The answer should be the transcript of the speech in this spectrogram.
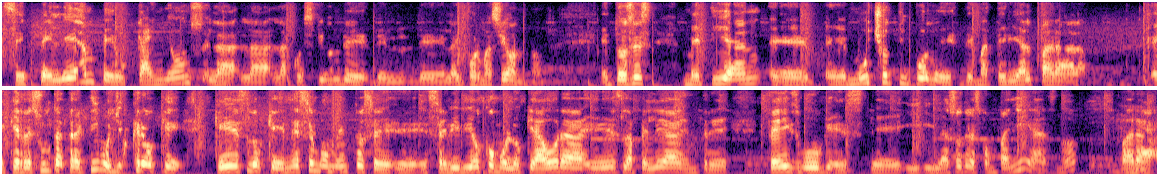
se pelean, pero cañón la, cuestión de, de, la información. Entonces metían eh, eh, mucho tipo de, material para que resulta atractivo. Yo creo que, que es lo que en ese momento se, eh, vivió como lo que ahora es la pelea entre Facebook este, y, las otras compañías, ¿no? Para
